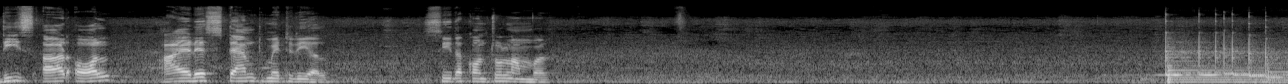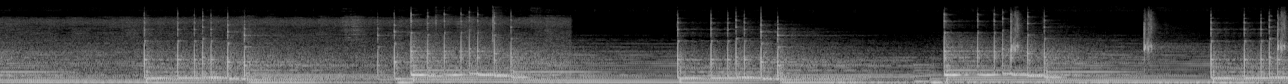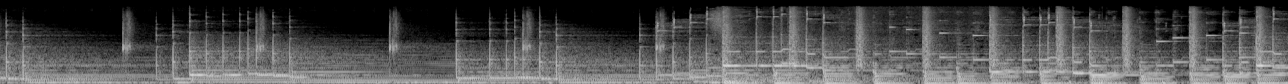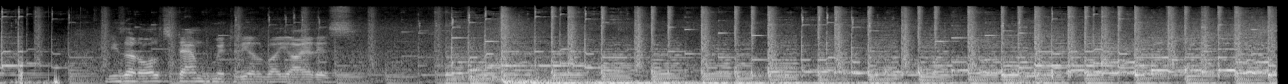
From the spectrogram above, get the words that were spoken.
these are all IRS stamped material. See the control number these are all stamped material by IRS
